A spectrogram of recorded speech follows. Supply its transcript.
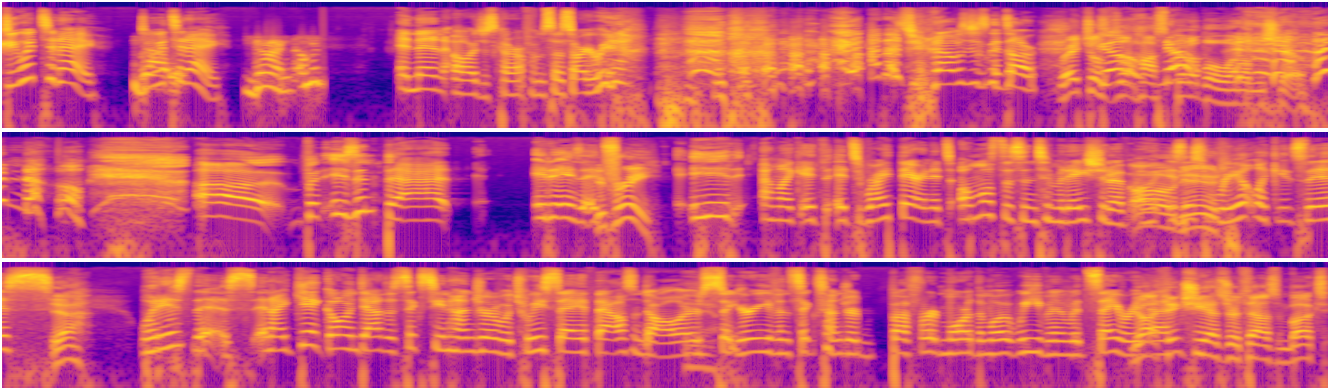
Do it today. Do Got it today. Done. I'm a- And then, oh, I just cut her off. I'm so sorry, Rita. I thought you, I was just going to tell her. Rachel's go. the hospitable no. one on the show. no. Uh, but isn't that, it is. It's, You're free. It, I'm like, it's, it's right there. And it's almost this intimidation of, oh, Oh, is dude. this real? Like, is this. Yeah. What is this? And I get going down to sixteen hundred, which we say thousand dollars. So you're even six hundred buffered more than what we even would say, Rita. No, I think she has her thousand bucks.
